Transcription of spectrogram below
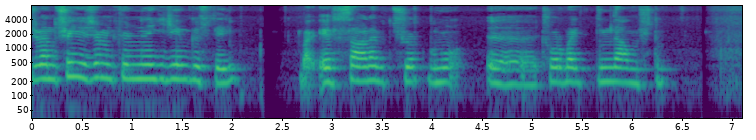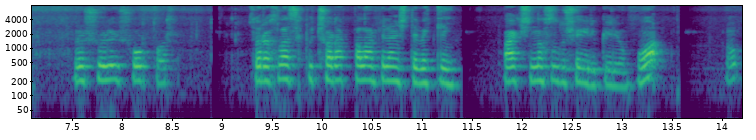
Şimdi ben duşa gireceğim. İlk önce ne giyeceğimi göstereyim. Bak efsane bir tişört. Bunu e, çorba gittiğimde almıştım. Ve şöyle bir şort var. Sonra klasik bir çorap falan filan işte bekleyin. Bak şimdi nasıl duşa girip geliyorum. Hop. Hop.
